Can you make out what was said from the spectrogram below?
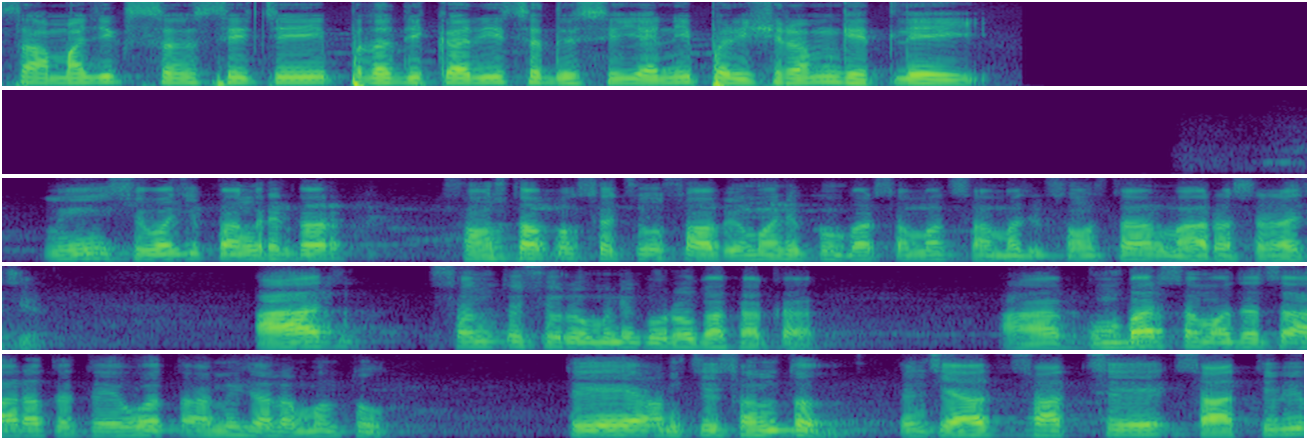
सामाजिक संस्थेचे पदाधिकारी सदस्य यांनी परिश्रम घेतले. मी शिवाजी पांगरेकर संस्थापक सचिव स्वाभिमानी कुंभार समाज सामाजिक संस्था महाराष्ट्र राज्य. आज संत शिरोमणी गोरोबा काका कुंभार समाजाचं आराध्य दैवत आम्ही ज्याला म्हणतो ते आमचे संत त्यांची आज सातशे सातवी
